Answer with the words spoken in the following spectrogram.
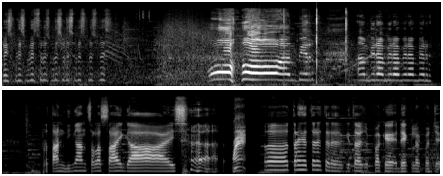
Please, please, please, please, please, please, please, please, please. Oh, hampir, hampir, hampir, hampir, hampir. Pertandingan selesai, guys. Eh, terakhir, terakhir, terakhir, kita pakai deck kocek.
